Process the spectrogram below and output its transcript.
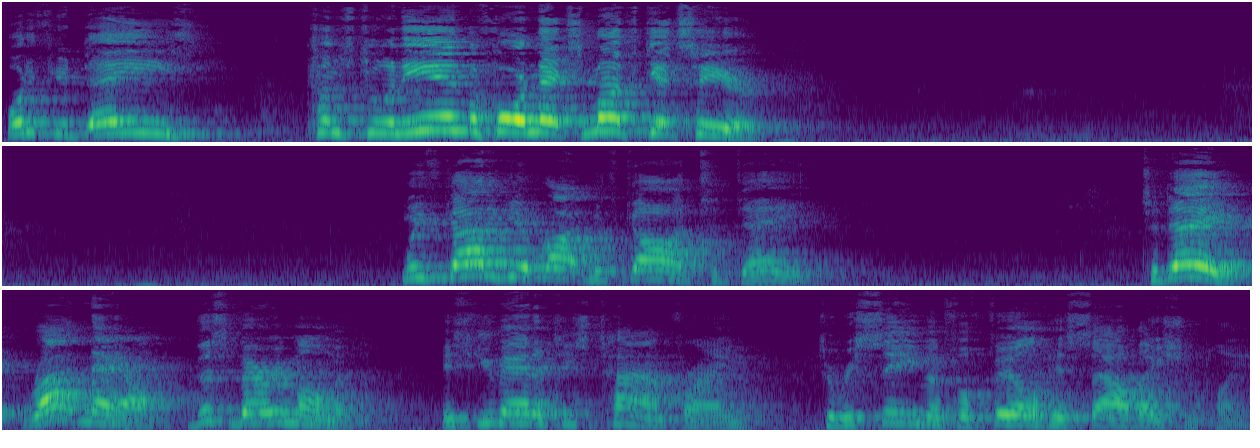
What if your days comes to an end before next month gets here? We've got to get right with God today. Today, right now, this very moment, is humanity's time frame to receive and fulfill his salvation plan.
